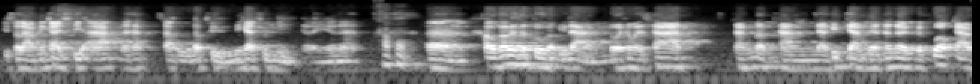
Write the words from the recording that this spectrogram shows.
อ่ออิสลามนิกายชีอะห์นะฮะซาอุนับถือนิกายซุนนีอะไรอย่างเงี้ยนะครับผมเอ่อเขาก็เป็นศัตรูกับอิหร่านโดยธรรมชาติทั้งแบบทางแนวคิดการเมืองทั้งโดยเป็นพวกการ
